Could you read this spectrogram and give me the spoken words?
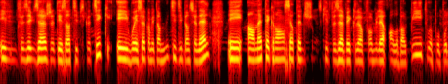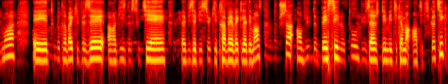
il faisait usage des antipsychotiques et il voyait ça comme étant multidimensionnel. Et en intégrant certaines choses qu'il faisait avec leur formulaire All About Me, tout à propos de moi, et tout le travail qu'il faisait en guise de soutien euh, vis-à-vis ceux qui travaillent avec la démence, tout ça en vue de baisser le taux d'usage des médicaments antipsychotiques.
